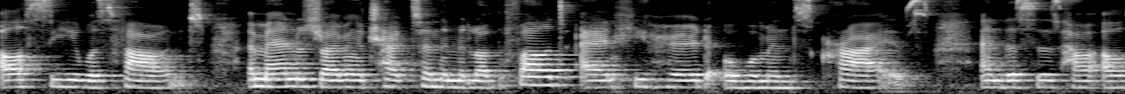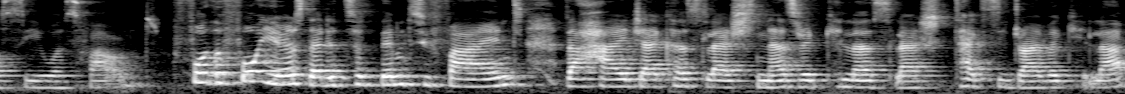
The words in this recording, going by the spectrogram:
Elsie was found. A man was driving a tractor in the middle of the field and he heard a woman's cries and this is how Elsie was found. For the four years that it took them to find the hijacker slash Nasrec killer slash taxi driver killer,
